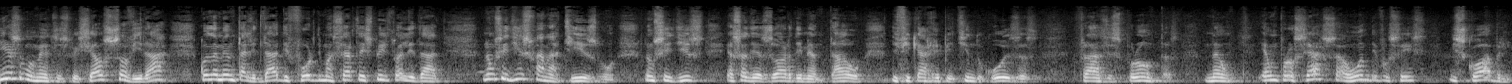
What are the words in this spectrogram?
e esse momento especial só virá quando a mentalidade for de uma certa espiritualidade. Não se diz fanatismo, não se diz essa desordem mental de ficar repetindo coisas, frases prontas. Não. É um processo onde vocês descobrem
